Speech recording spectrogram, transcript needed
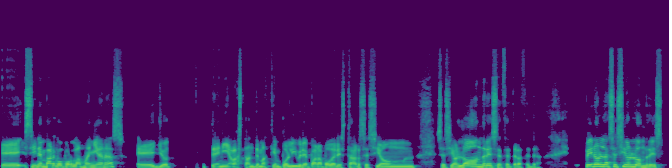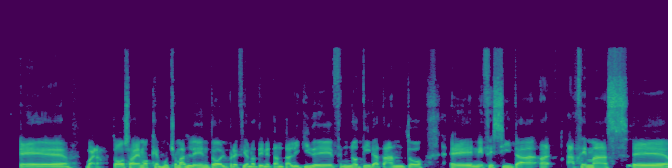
Eh, sin embargo, por las mañanas eh, yo tenía bastante más tiempo libre para poder estar sesión, sesión Londres, etcétera, etcétera. Pero en la sesión Londres eh, bueno, todos sabemos que es mucho más lento, el precio no tiene tanta liquidez, no tira tanto, eh, necesita, ah, hace más, eh,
